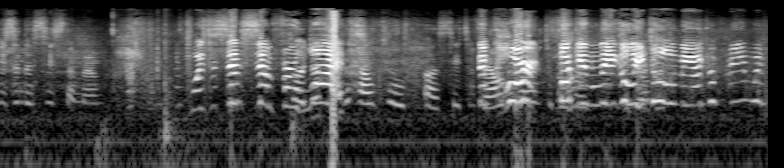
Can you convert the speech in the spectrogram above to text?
He's in the system, ma'am. What's the system for So what? just to uh, sit The court to fucking legally told me I could be with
